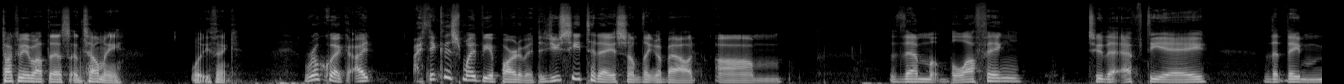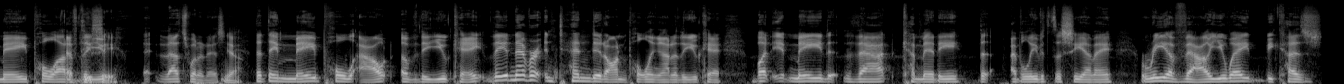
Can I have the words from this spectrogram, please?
talk to me about this and tell me what you think. Real quick, I I think this might be a part of it. Did you see today something about um them bluffing to the FDA that they may pull out of the FTC. That's what it is. Yeah. That they may pull out of the UK. They had never intended on pulling out of the UK, but it made that committee, that I believe it's the CMA, reevaluate because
